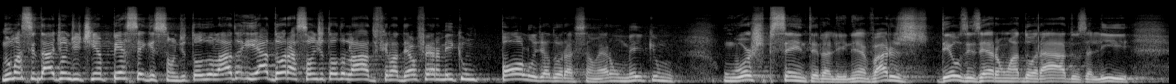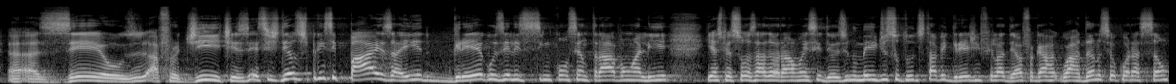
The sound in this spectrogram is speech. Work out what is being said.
numa cidade onde tinha perseguição de todo lado e adoração de todo lado. Filadélfia era meio que um polo de adoração, era um, meio que um, um worship center ali, né? Vários deuses eram adorados ali, uh, Zeus, Afrodites, esses deuses principais aí gregos, eles se concentravam ali e as pessoas adoravam esse Deus. E no meio disso tudo estava a igreja em Filadélfia, guardando seu coração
